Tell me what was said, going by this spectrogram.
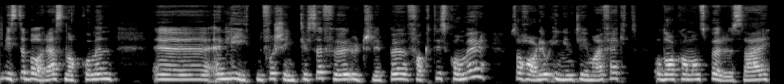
Hvis det bare er snakk om en, eh, en, liten forsinkelse før utslippet faktisk kommer, så har det jo ingen klimaeffekt. Og da kan man spørre seg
